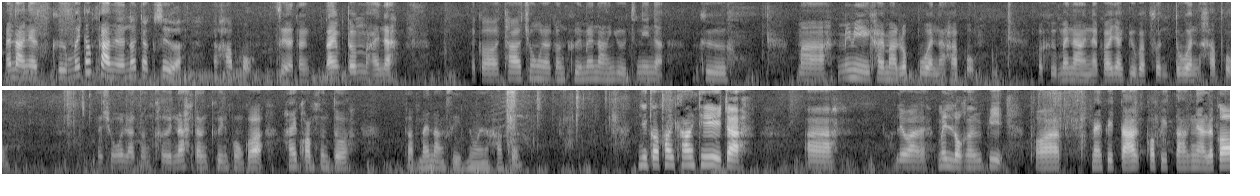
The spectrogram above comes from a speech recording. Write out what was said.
แม่นางเนี่ยคือไม่ต้องการอะไรนอกจากเสื่อนะครับผม เสื่อตั้งใต้ต้นไม้นะ แล้วก็ถ้าช่วงเวลากลางคืนแม่นางอยู่ที่นี่เนี่ยก็คือมาไม่มีใครมารบกวนนะครับผม ก็คือแม่นางเนี่ยก็อยากอยู่แบบส่วนตัวนะครับผมในช่วงเวลากลางคืนนะกลางคืนผมก็ให้ความส่วนตัวกับแม่นางสีนวลนะครับผม นี่ก็ค่อนข้างที่จะอ่าเรียกว่าอะไรไม่ลกนะพี่พี่เพราะแม่พี่ตักพ่อพี่ตักเนี่ยแล้วก็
